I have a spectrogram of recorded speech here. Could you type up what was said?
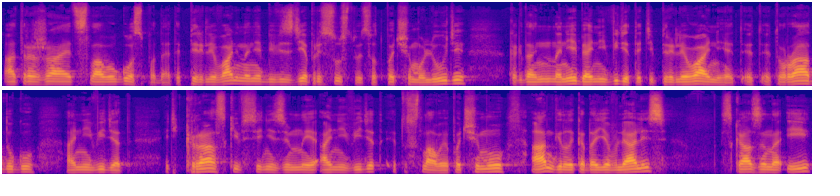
отражает славу Господа. Это переливание на небе везде присутствует. Вот почему люди, когда на небе они видят эти переливания, эту радугу, они видят эти краски все неземные, они видят эту славу. И почему ангелы, когда являлись, сказано, и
